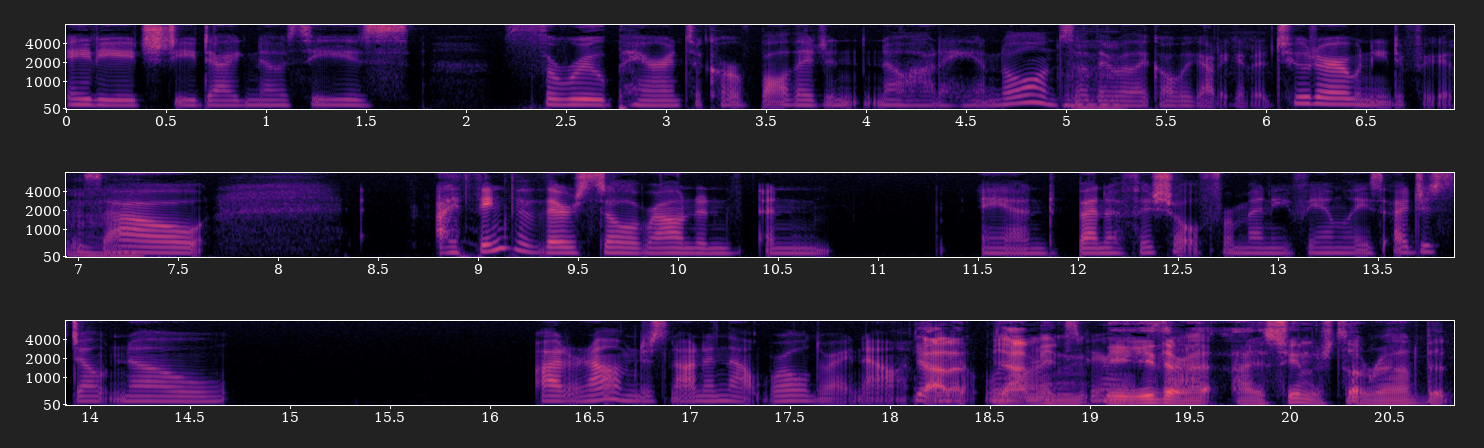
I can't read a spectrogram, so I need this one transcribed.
ADHD diagnoses through parents a curveball they didn't know how to handle, and so they Mhm. were like, "Oh, we got to get a tutor. We need to figure this Mhm. out." I think that they're still around and and and beneficial for many families. I just don't know. I don't know. I'm just not in that world right now. Yeah, don't- yeah. I mean, me either. I, I assume they're still around, but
